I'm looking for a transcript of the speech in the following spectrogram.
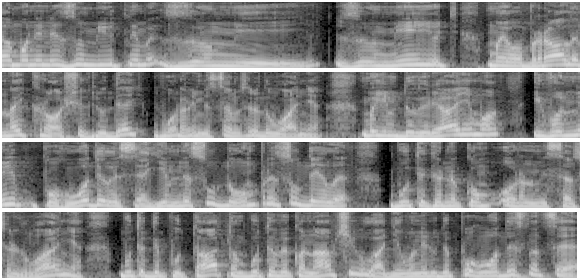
Там вони не зуміють ними. Зуміють. Зуміють. Ми обрали найкращих людей в органі місцевого середування. Ми їм довіряємо, і вони погодилися, їм не судом присудили бути керівником органу місцевого середування, бути депутатом, бути виконавчій владі. Вони люди погодились на це.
